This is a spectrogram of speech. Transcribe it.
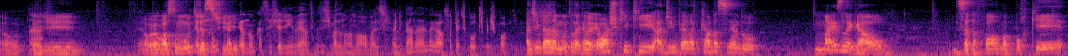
Eu Ah. perdi. Eu, eu gosto muito Eu de assistir. nunca, eu nunca assisti a de inverno, sempre assisti mais a normal, mas a de inverno é legal, só que é tipo outro tipo de esporte. A de inverno é muito legal. Eu acho que, que a de inverno acaba sendo mais legal, de certa forma, porque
